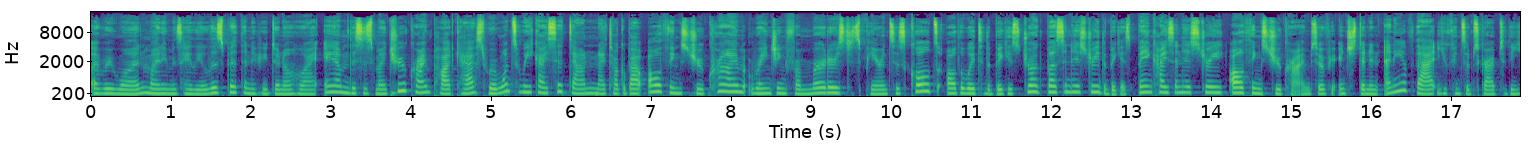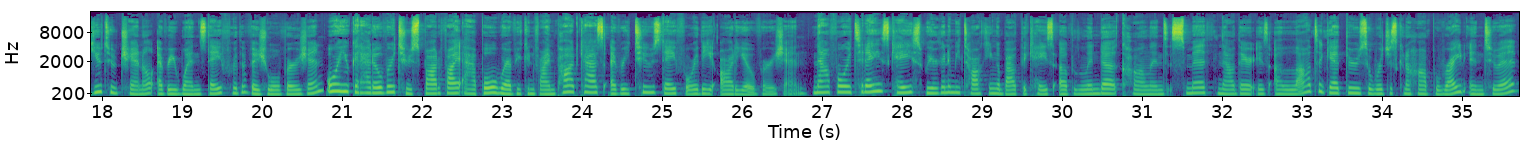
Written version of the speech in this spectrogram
everyone. My name is Haley Elizabeth, and if you don't know who I am, this is my true crime podcast where once a week I sit down and I talk about all things true crime, ranging from murders, disappearances, cults, all the way to the biggest drug bust in history, the biggest bank heist in history, all things true crime. So if you're interested in any of that, you can subscribe to the YouTube channel every Wednesday for the visual version, or you could head over to Spotify, Apple, wherever you can find podcasts every Tuesday for the audio version. Now, for today's case, we are going to be talking about the case of Linda Collins Smith. Now, there is a lot to get through, so we're just going to hop right into it.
